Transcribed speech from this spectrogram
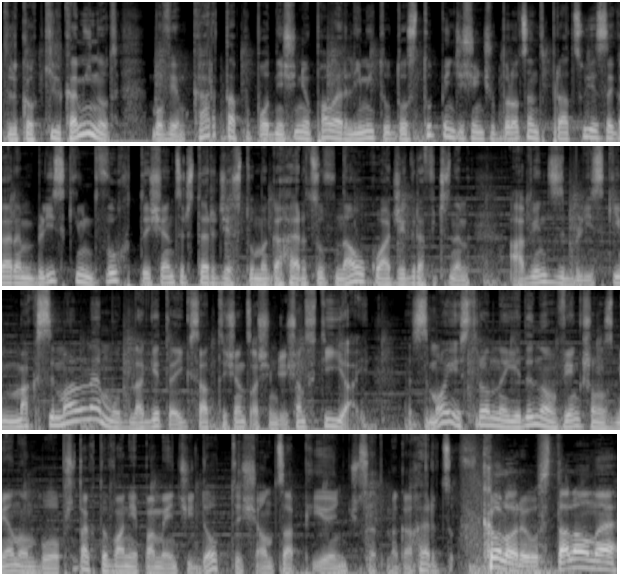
Tylko kilka minut, bowiem karta po podniesieniu power limitu do 150% pracuje zegarem bliskim 2040 MHz na układzie graficznym, a więc bliskim maksymalnemu dla GTX 1080 Ti. Z mojej strony jedyną większą zmianą było przetaktowanie pamięci do 1500 MHz. Kolory ustalone,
